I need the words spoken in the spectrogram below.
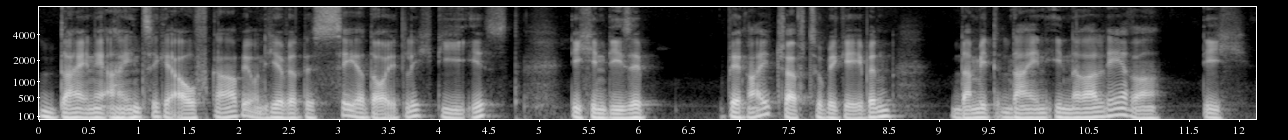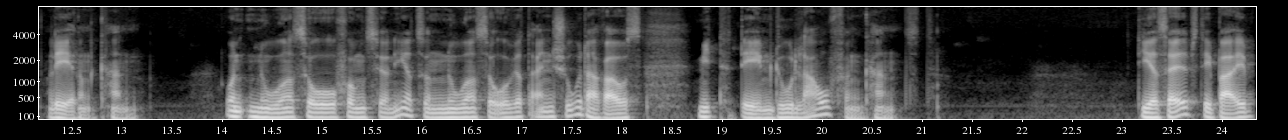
deine einzige Aufgabe, und hier wird es sehr deutlich, die ist, dich in diese Bereitschaft zu begeben, damit dein innerer Lehrer dich lehren kann. Und nur so funktioniert es und nur so wird ein Schuh daraus, mit dem du laufen kannst. Dir selbst die, Be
